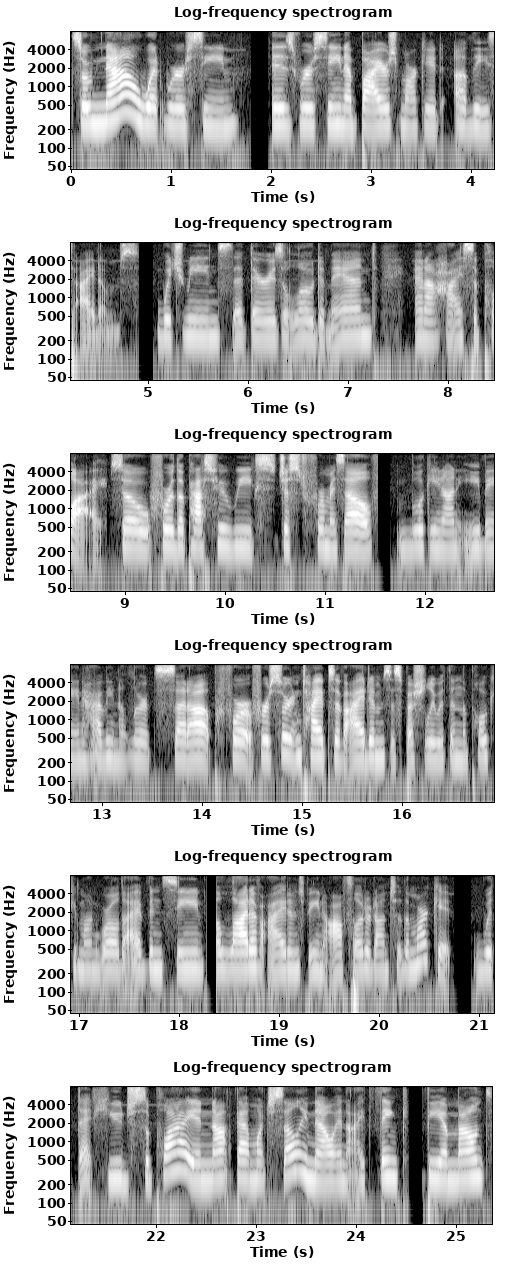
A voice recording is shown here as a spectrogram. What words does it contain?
So now what we're seeing is we're seeing a buyer's market of these items, which means that there is a low demand and a high supply. So for the past few weeks, just for myself, looking on eBay and having alerts set up for, for certain types of items, especially within the Pokemon world, I've been seeing a lot of items being offloaded onto the market with that huge supply and not that much selling now. And I think the amount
